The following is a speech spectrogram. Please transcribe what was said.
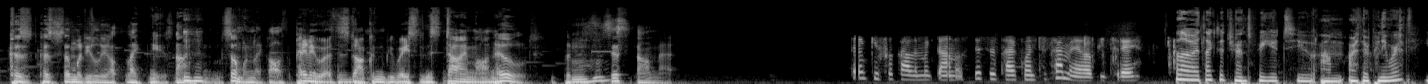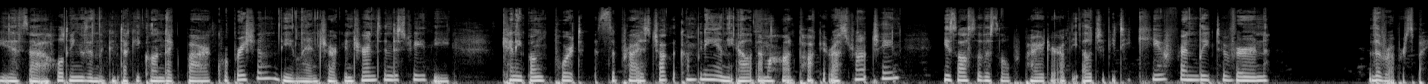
because because somebody like me is not someone like Arthur Pennyworth is not going to be wasting his time on hold, but insist on that. Thank you for calling McDonald's. This is Ty Quintus. How may I help you today? Hello, I'd like to transfer you to um, Arthur Pennyworth. He has uh, holdings in the Kentucky Klondike Bar Corporation, the Landshark Insurance Industry, the Kennebunkport Surprise Chocolate Company, and the Alabama Hot Pocket restaurant chain. He's also the sole proprietor of the LGBTQ friendly tavern, The Rubber Spike.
